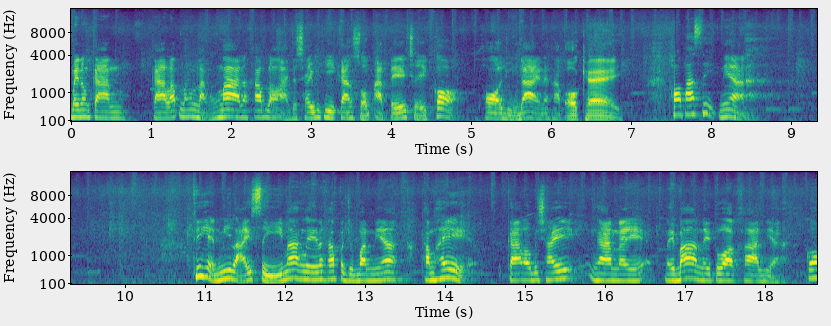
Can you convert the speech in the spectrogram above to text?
ไม่ต้องการการรับน้ำหนักมากๆนะครับ เราอาจจะใช้วิธีการสวมอัดไปเฉยๆก็พออยู่ได้นะครับ Okay. ท่อพลาสติกเนี่ยที่เห็นมีหลายสีมากเลยนะครับ ปัจจุบันเนี้ยทำให้การเอาไปใช้งานในในบ้านในตัวอาคารเนี่ยก็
